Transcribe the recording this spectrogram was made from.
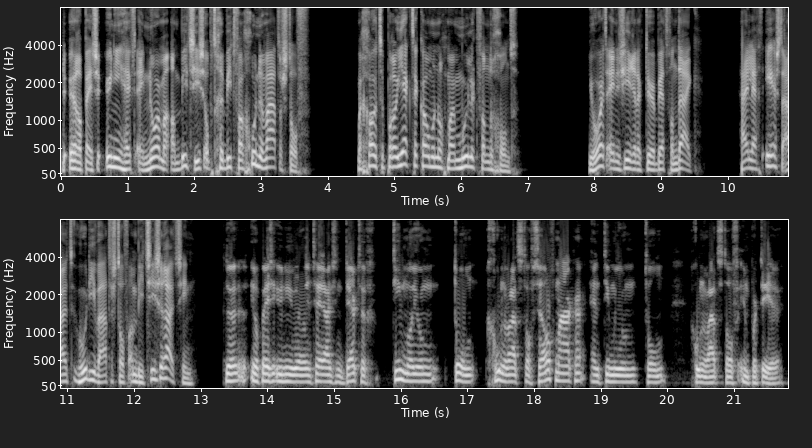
De Europese Unie heeft enorme ambities op het gebied van groene waterstof. Maar grote projecten komen nog maar moeilijk van de grond. Je hoort energieredacteur Bert van Dijk. Hij legt eerst uit hoe die waterstofambities eruit zien. De Europese Unie wil in 2030 10 miljoen ton groene waterstof zelf maken en 10 miljoen ton groene waterstof importeren.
